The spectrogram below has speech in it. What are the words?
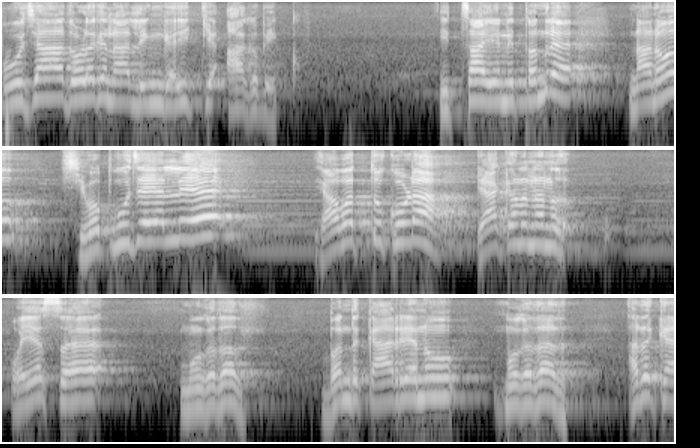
ಪೂಜಾದೊಳಗೆ ನಾ ಲಿಂಗ ಐಕ್ಯ ಆಗಬೇಕು. ಇಚ್ಛಾ ಏನಿತ್ತಂದರೆ ನಾನು ಶಿವಪೂಜೆಯಲ್ಲೇ ಯಾವತ್ತೂ ಕೂಡ, ಯಾಕಂದ್ರೆ ನನ್ನ ವಯಸ್ಸು ಮುಗದದ, ಬಂದ ಕಾರ್ಯನೂ ಮುಗದದ. ಅದಕ್ಕೆ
